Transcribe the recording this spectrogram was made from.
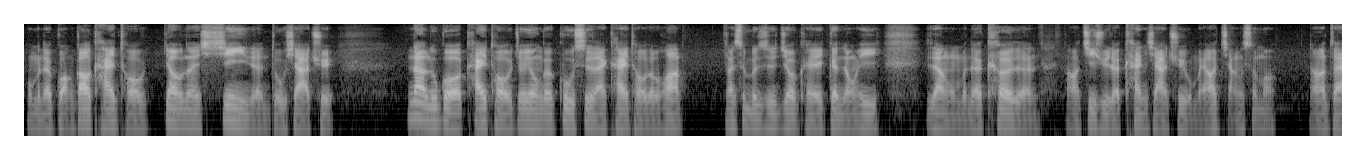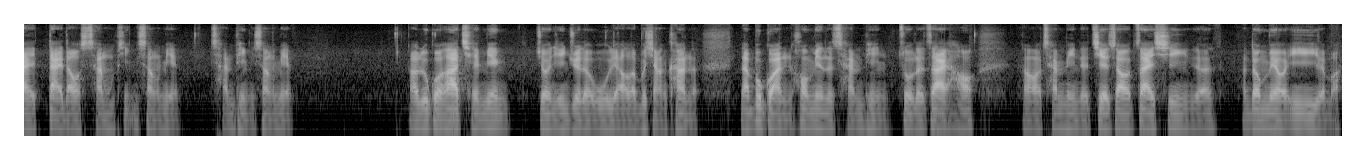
我们的广告开头要能吸引人读下去。那如果开头就用个故事来开头的话，那是不是就可以更容易让我们的客人然后继续的看下去？我们要讲什么，然后再带到商品上面、产品上面。那如果他前面就已经觉得无聊了，不想看了。那不管后面的产品做得再好，然后产品的介绍再吸引人，那都没有意义了嘛。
